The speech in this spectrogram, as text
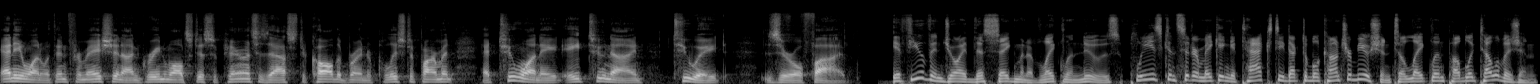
Anyone with information on Greenwalt's disappearance is asked to call the Brainerd Police Department at 218-829-2805. If you've enjoyed this segment of Lakeland News, please consider making a tax-deductible contribution to Lakeland Public Television.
